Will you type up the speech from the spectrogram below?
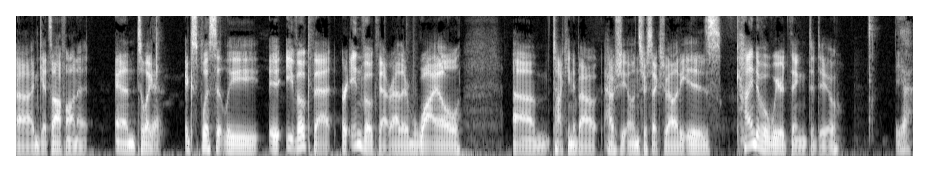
uh, and gets off on it and to like Yeah. explicitly e- evoke that or invoke that rather while um, talking about how she owns her sexuality is kind of a weird thing to do Yeah.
